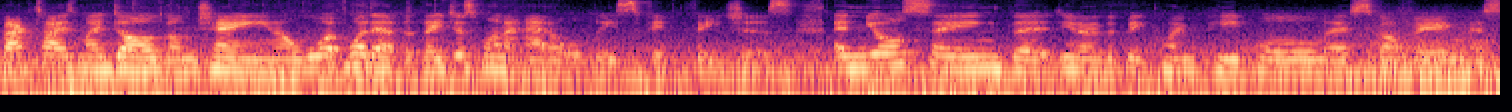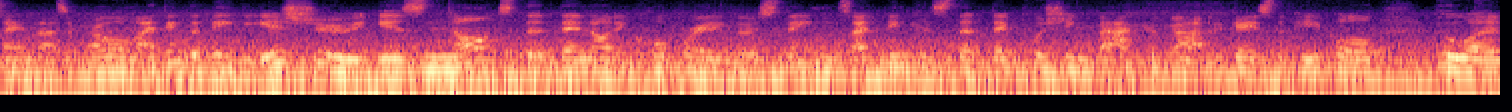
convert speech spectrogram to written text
baptize my dog on chain or whatever. They just want to add all these features. And you're saying that, you know, the Bitcoin people, they're scoffing, they're saying that's a problem. I think the big issue is not that they're not incorporating those things. I think that they're pushing back about against the people who are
